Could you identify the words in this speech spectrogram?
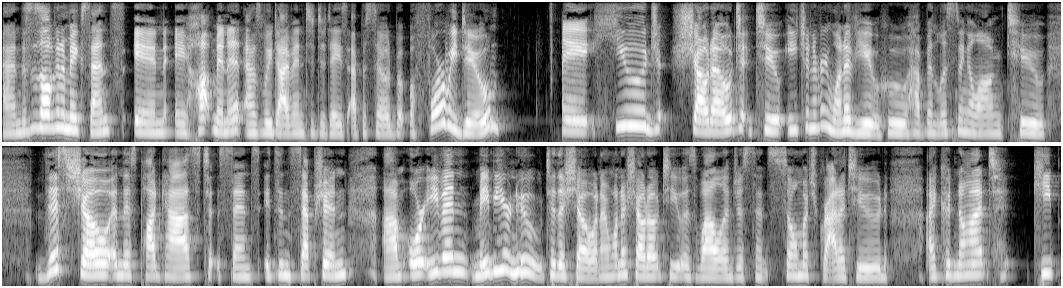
And this is all going to make sense in a hot minute as we dive into today's episode. But before we do, a huge shout out to each and every one of you who have been listening along to this show and this podcast since its inception, um, or even maybe you're new to the show. And I want to shout out to you as well and just send so much gratitude. I could not keep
